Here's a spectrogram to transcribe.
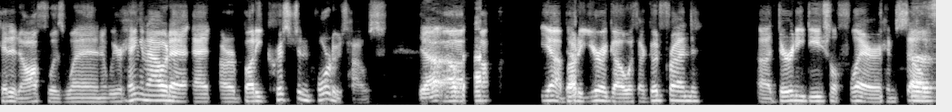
hit it off was when we were hanging out at, at our buddy Christian Porter's house. Yeah. Uh, uh, yeah, about yeah. a year ago with our good friend, uh, Dirty Diesel Flair himself,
